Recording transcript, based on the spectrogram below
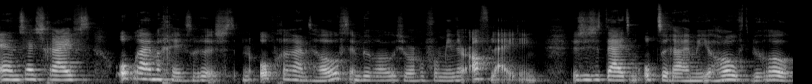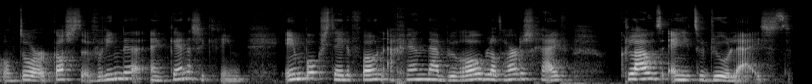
En zij schrijft: Opruimen geeft rust. Een opgeruimd hoofd en bureau zorgen voor minder afleiding. Dus is het tijd om op te ruimen je hoofd, bureau, kantoor, kasten, vrienden en kennissenkring. Inbox, telefoon, agenda, bureaublad, harde schijf, cloud en je to-do-lijst.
